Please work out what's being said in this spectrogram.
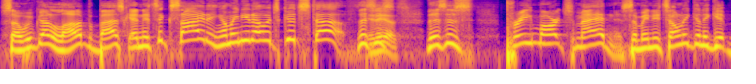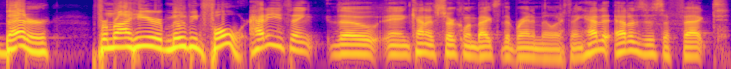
so we've got a lot of basket and it's exciting. I mean, you know, it's good stuff. This is, is. this is pre-March madness. I mean, it's only going to get better from right here moving forward. How do you think, though, and kind of circling back to the Brandon Miller thing, how, do, how does this affect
